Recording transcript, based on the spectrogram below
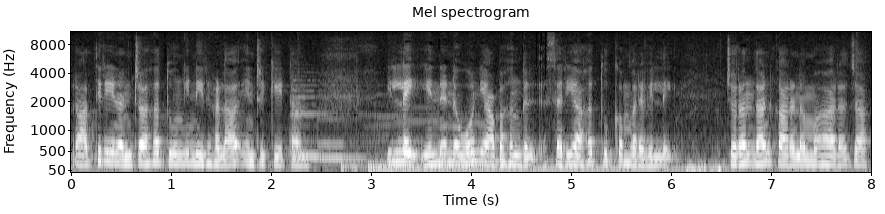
ராத்திரி நன்றாக தூங்கினீர்களா? என்று கேட்டான். இல்லை என்னென்னவோ ஞாபகங்கள். சரியாக தூக்கம் வரவில்லை. ஜுரந்தான் காரணம் மகாராஜா.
